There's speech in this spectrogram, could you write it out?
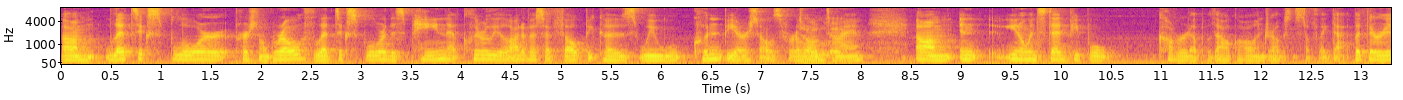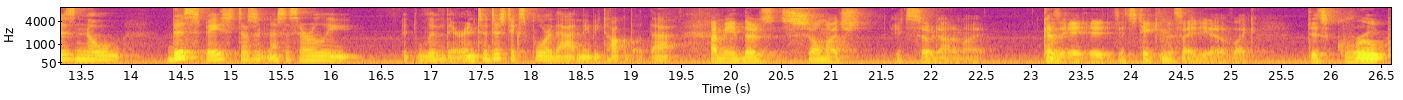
um, let's explore personal growth. Let's explore this pain that clearly a lot of us have felt because we w- couldn't be ourselves for a long time. Um, and you know, instead people cover it up with alcohol and drugs and stuff like that. But there is no this space doesn't necessarily live there and to just explore that maybe talk about that I mean, there's so much. It's so dynamite because it, it it's taking this idea of like this group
